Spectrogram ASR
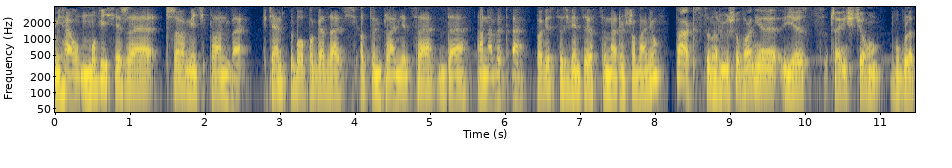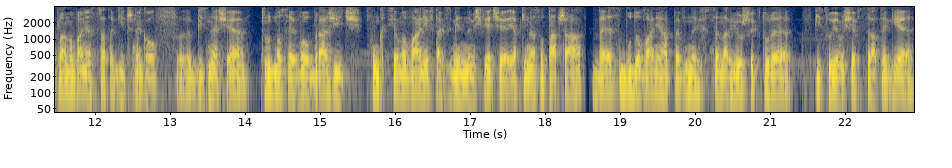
Michał, mówi się, że trzeba mieć plan B. Chciałem z Tobą pogadać o tym planie C, D, a nawet E. Powiesz coś więcej o scenariuszowaniu? Tak, scenariuszowanie jest częścią w ogóle planowania strategicznego w biznesie. Trudno sobie wyobrazić funkcjonowanie w tak zmiennym świecie, jaki nas otacza, bez budowania pewnych scenariuszy, które wpisują się w strategię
